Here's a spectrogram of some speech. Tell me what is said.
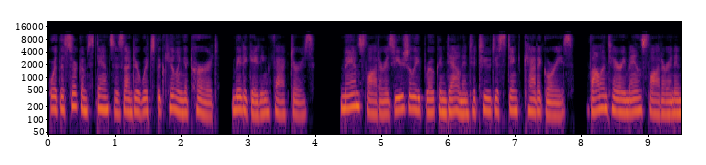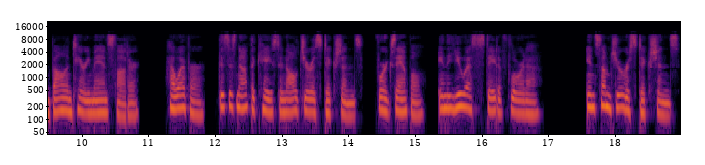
or the circumstances under which the killing occurred, mitigating factors. Manslaughter is usually broken down into two distinct categories voluntary manslaughter and involuntary manslaughter. However, this is not the case in all jurisdictions, for example, in the U.S. state of Florida. In some jurisdictions,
